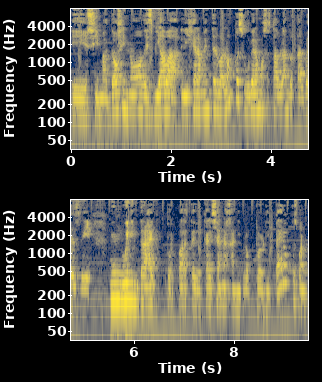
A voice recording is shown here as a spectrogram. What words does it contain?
eh, si McDuffie no desviaba ligeramente el balón, pues hubiéramos estado hablando tal vez de un winning drive por parte de Kyle Shanahan y Brock Purdy, pero pues bueno,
